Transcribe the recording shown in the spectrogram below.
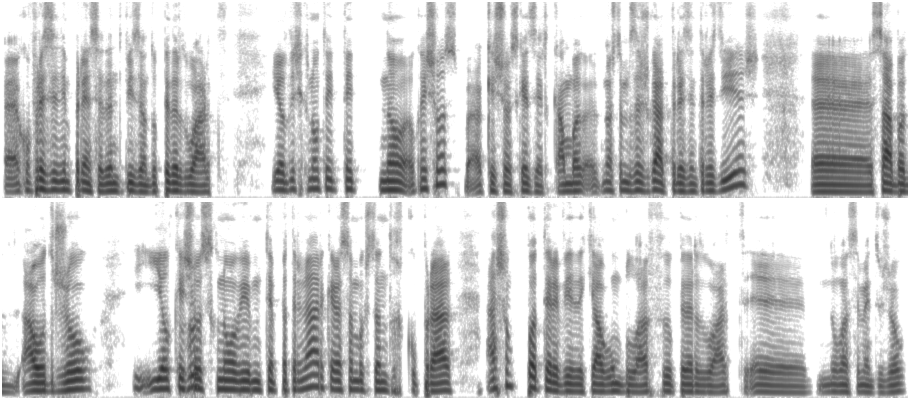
a conferência de imprensa da antevisão do Pedro Duarte, ele diz que não tem, tem não, queixou-se, queixou-se, quer dizer, calma, nós estamos a jogar 3 em 3 dias, uh, sábado há outro jogo, e ele uhum. queixou-se uhum. que não havia muito tempo para treinar, que era só uma questão de recuperar. Acham que pode ter havido aqui algum bluff do Pedro Duarte uh, no lançamento do jogo?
